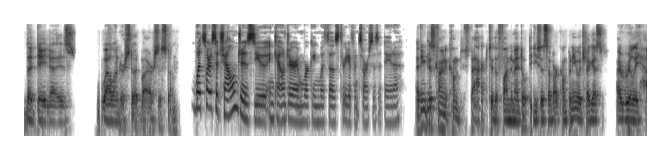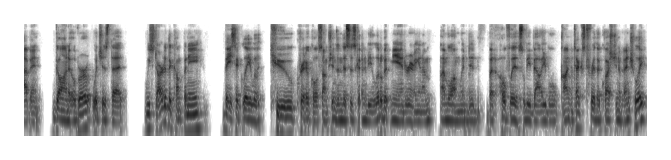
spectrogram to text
the data is well understood by our system. What sorts of challenges do you encounter in working with those three different sources of data? I think this kind of comes back to the fundamental thesis of our company, which I guess I really haven't gone over, which is that we started the company basically with two critical assumptions and this is going to be a little bit meandering and I'm I'm long-winded but hopefully this will be valuable context for the question eventually.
